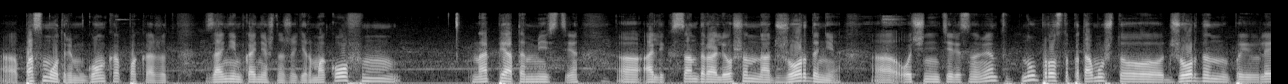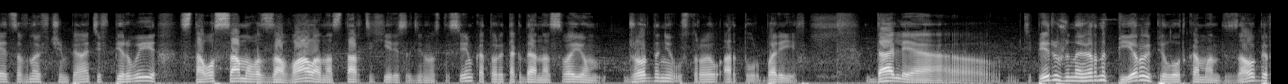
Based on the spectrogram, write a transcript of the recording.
А, посмотрим, гонка покажет. За ним, конечно же, Ермаков. На пятом месте э, Александр Алешин на Джордане. Э, очень интересный момент. Ну, просто потому, что Джордан появляется вновь в чемпионате впервые с того самого завала на старте Хереса 97, который тогда на своем Джордане устроил Артур Бореев. Далее, э, теперь уже, наверное, первый пилот команды Заубер.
